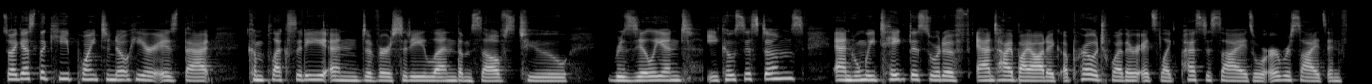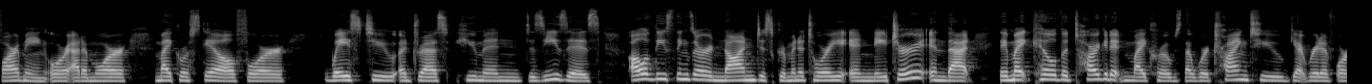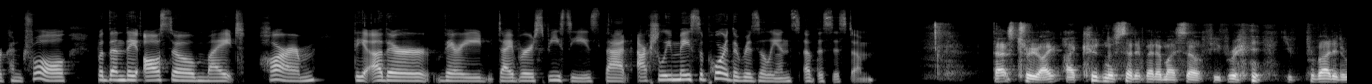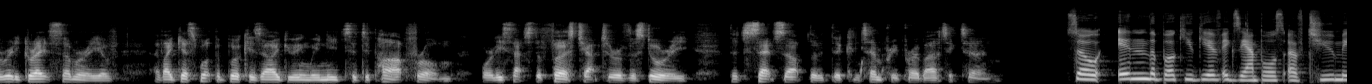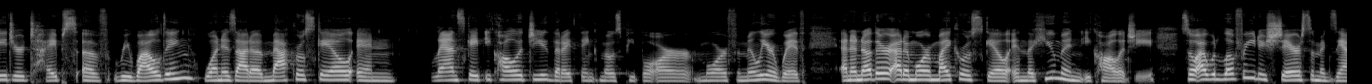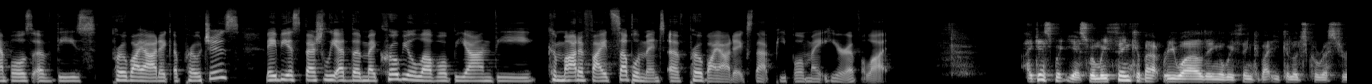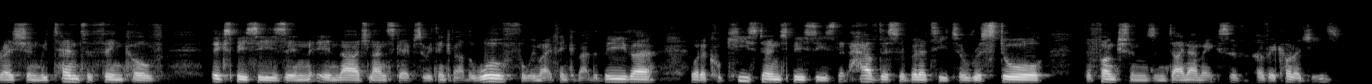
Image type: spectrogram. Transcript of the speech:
So, I guess the key point to note here is that complexity and diversity lend themselves to resilient ecosystems. And when we take this sort of antibiotic approach, whether it's like pesticides or herbicides in farming or at a more micro scale for ways to address human diseases, all of these things are non discriminatory in nature in that they might kill the targeted microbes that we're trying to get rid of or control, but then they also might harm the other very diverse species that actually may support the resilience of the system. That's true. I, I couldn't have said it better myself. You've you've provided a really great summary of, of I guess what the book is arguing we need to depart from, or at least that's the first chapter of the story that sets up the, the contemporary probiotic turn. So, in the book, you give examples of two major types of rewilding. One is at a macro scale in landscape ecology that I think most people are more familiar with, and another at a more micro scale in the human ecology. So I would love for you to share some examples of these probiotic approaches, maybe especially at the microbial level beyond the commodified supplement of probiotics that people might hear of a lot. I guess, but yes, when we think about rewilding or we think about ecological restoration, we tend to think of big species in, in large landscapes. So we think about the wolf, or we might think about the beaver, what are called keystone species that have this ability to restore the functions and dynamics of, of ecologies.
